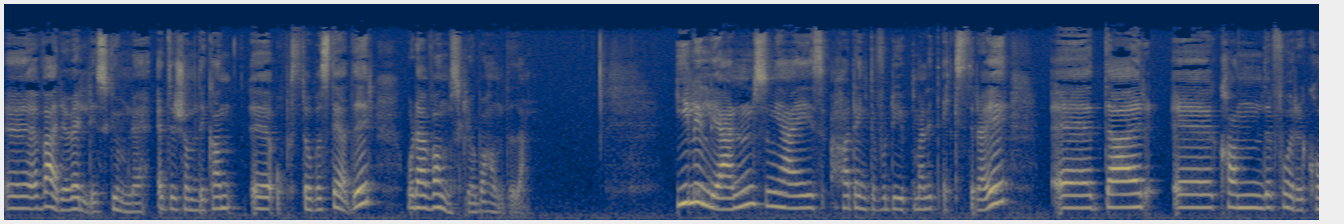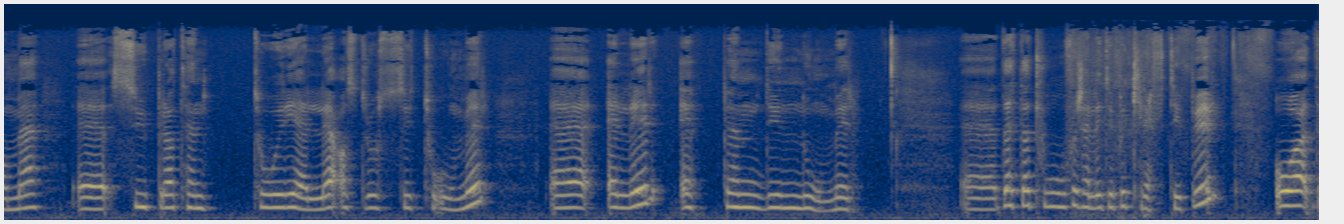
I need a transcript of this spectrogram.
eh, være veldig skumle, ettersom de kan eh, oppstå på steder hvor det er vanskelig å behandle dem. I lillehjernen, som jeg har tenkt å fordype meg litt ekstra i, eh, der eh, kan det forekomme eh, supratentorielle astrocytomer eh, eller ependynomer. Eh, dette er to forskjellige typer krefttyper, og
